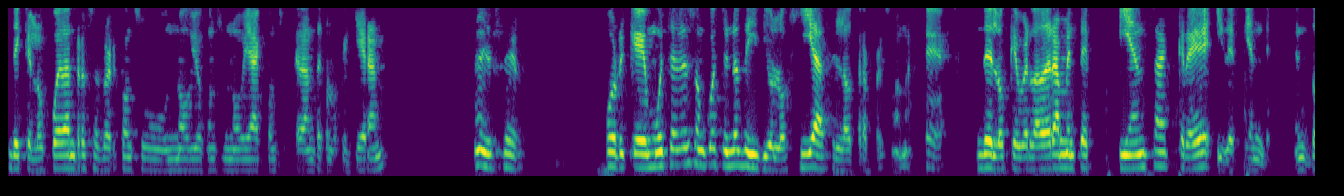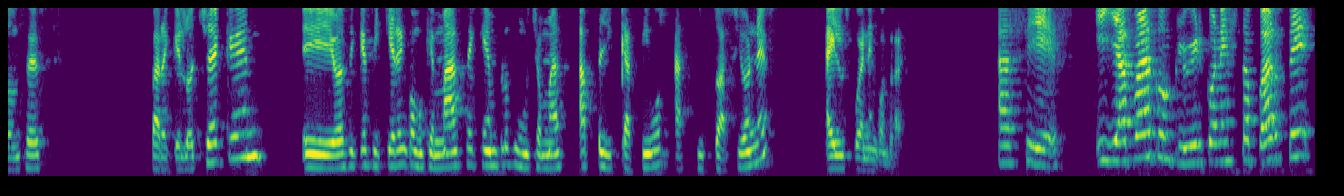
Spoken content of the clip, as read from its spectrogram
de que lo puedan resolver con su novio, con su novia, con su quedante, con lo que quieran ser. Porque muchas veces son cuestiones de ideologías de la otra persona, de lo que verdaderamente piensa, cree y defiende. Entonces, para que lo chequen, eh, así que si quieren como que más ejemplos mucho más aplicativos a situaciones, ahí los pueden encontrar. Así es. Y ya para concluir con esta parte,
